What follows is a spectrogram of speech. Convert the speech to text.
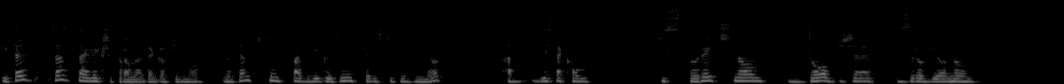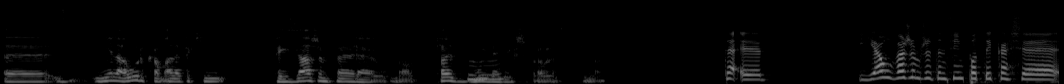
i to, jest, to jest największy problem tego filmu, że ten film trwa 2 godziny 45 minut, a jest taką historyczną, dobrze zrobioną e, nie laurką, ale takim pejzażem PRL-u. No, to jest mój hmm. największy problem z tym filmem. Te, ja uważam, że ten film potyka się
